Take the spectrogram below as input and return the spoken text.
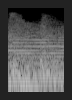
Huh?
